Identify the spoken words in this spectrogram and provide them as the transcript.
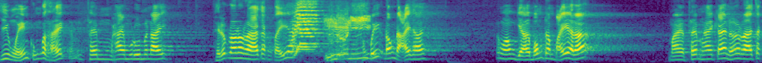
Duy Nguyễn cũng có thể thêm hai module bên đây. Thì lúc đó nó ra chắc một tỷ á. Không biết đón đại thôi. Đúng không? Giờ 470 rồi đó. Mà thêm hai cái nữa nó ra chắc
